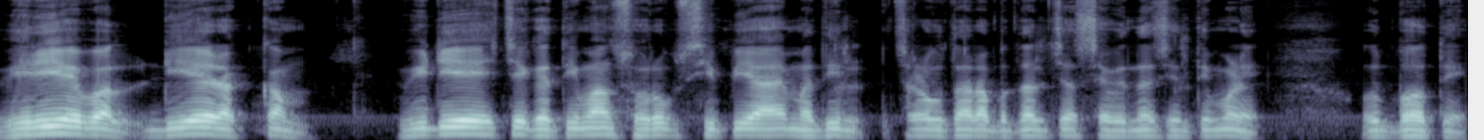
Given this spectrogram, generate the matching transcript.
व्हेरिएबल डी ए रक्कम व्ही डी एचे गतिमान स्वरूप सी पी आयमधील चढउताराबद्दलच्या संवेदनशीलतेमुळे उद्भवते.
